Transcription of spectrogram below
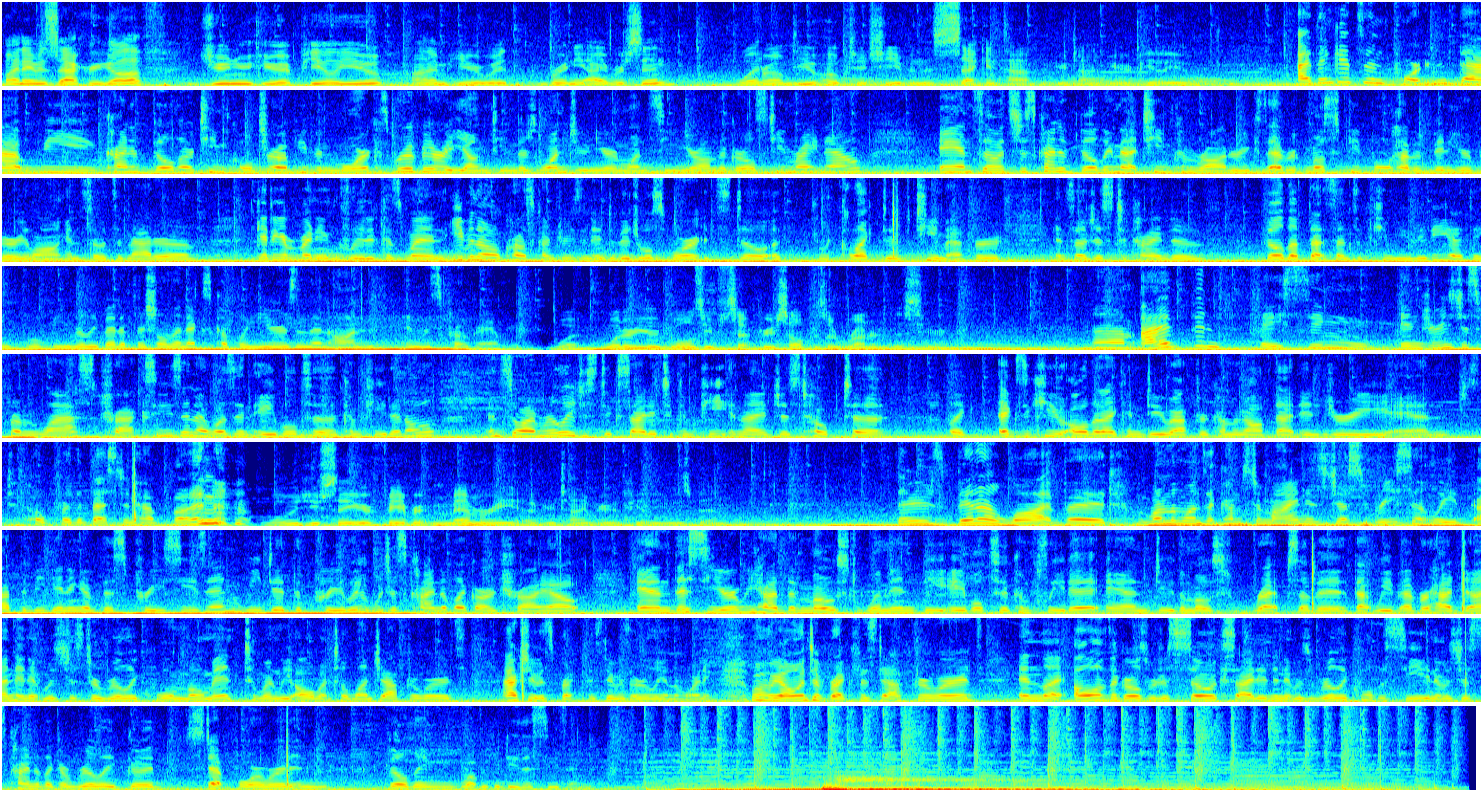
My name is Zachary Goff, junior here at PLU. I'm here with Brittany Iverson. What from do you hope to achieve in the second half of your time here at PLU? I think it's important that we kind of build our team culture up even more because we're a very young team. There's one junior and one senior on the girls team right now. And so it's just kind of building that team camaraderie because most people haven't been here very long and so it's a matter of getting everybody included because when even though cross country is an individual sport it's still a collective team effort and so just to kind of build up that sense of community i think will be really beneficial in the next couple of years and then on in this program what what are your goals you've set for yourself as a runner this year um, I've been facing injuries just from last track season. I wasn't able to compete at all. And so I'm really just excited to compete and I just hope to like execute all that I can do after coming off that injury and just hope for the best and have fun. what would you say your favorite memory of your time here at PLU has been? There's been a lot, but one of the ones that comes to mind is just recently at the beginning of this preseason, we did the prelude, which is kind of like our tryout and this year we had the most women be able to complete it and do the most reps of it that we've ever had done. And it was just a really cool moment to when we all went to lunch afterwards. Actually, it was breakfast. It was early in the morning when we all went to breakfast afterwards. And like all of the girls were just so excited and it was really cool to see. And it was just kind of like a really good step forward in building what we could do this season.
